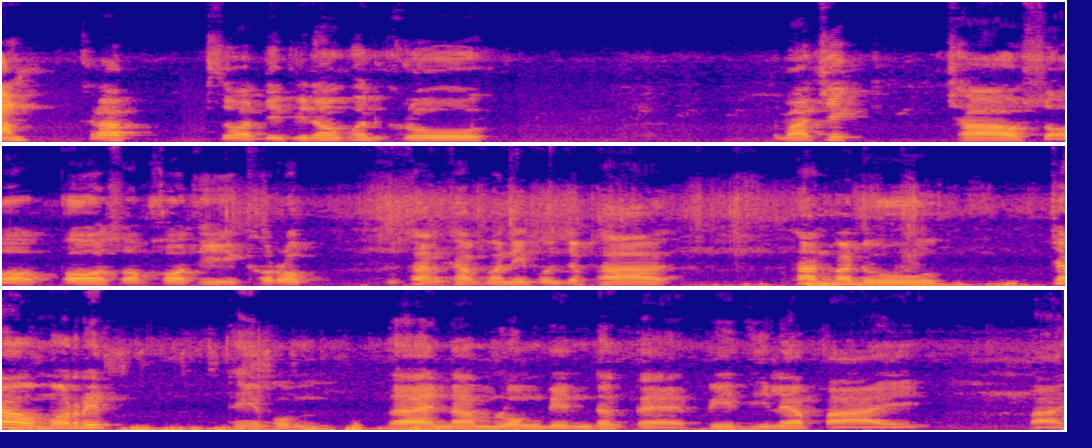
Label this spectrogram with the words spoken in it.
ามครับ สวัสดีพี่น้องเพื่อนครู สมาชิกชาวสกสคที่เคารพทุกท่านครับ วันนี้ผมจะพาท่านมาดูเจ้ามริดที่ผมได้นำลงดินตั้งแต่ปีที่แล้วปลายปลาย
